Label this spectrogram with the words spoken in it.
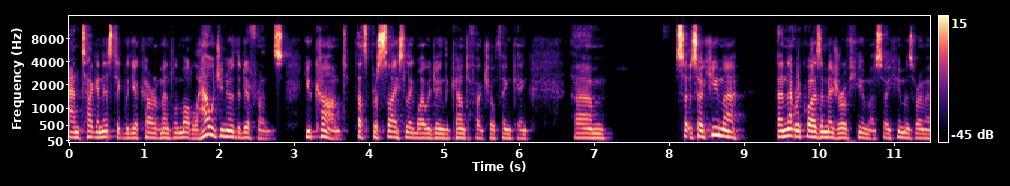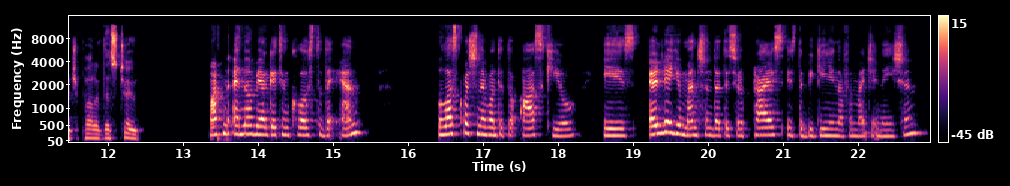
antagonistic with your current mental model. How would you know the difference? You can't. That's precisely why we're doing the counterfactual thinking. Um, so, so humor, and that requires a measure of humor. So humor is very much a part of this too. Martin, I know we are getting close to the end. The last question I wanted to ask you is earlier you mentioned that the surprise is the beginning of imagination.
